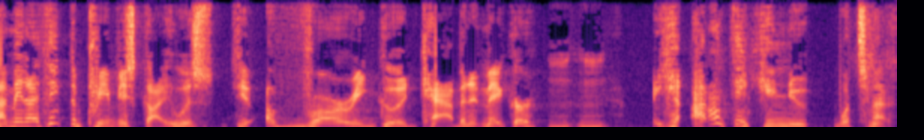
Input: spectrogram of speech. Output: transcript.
I mean, I think the previous guy, who was a very good cabinet maker, mm-hmm. I don't think you knew what's the matter.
